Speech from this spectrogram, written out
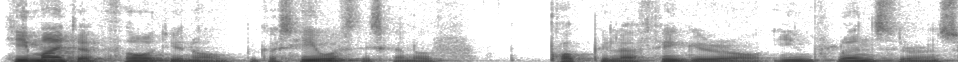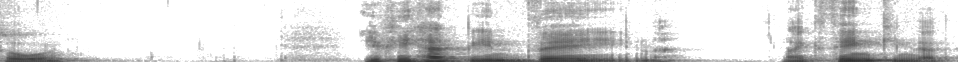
He might have thought, you know, because he was this kind of popular figure or influencer and so on, if he had been vain, like thinking that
